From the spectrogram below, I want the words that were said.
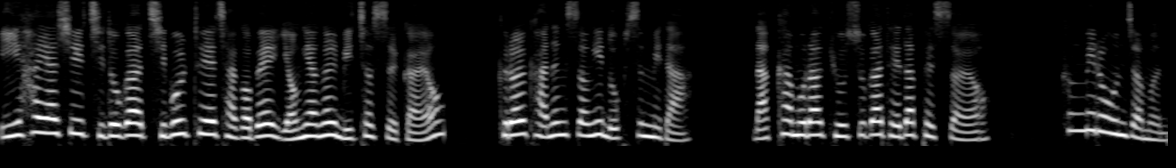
이 하야시 지도가 지볼트의 작업에 영향을 미쳤을까요? 그럴 가능성이 높습니다. 나카무라 교수가 대답했어요. 흥미로운 점은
